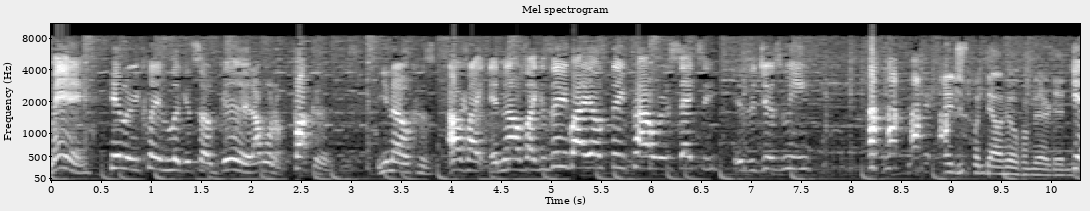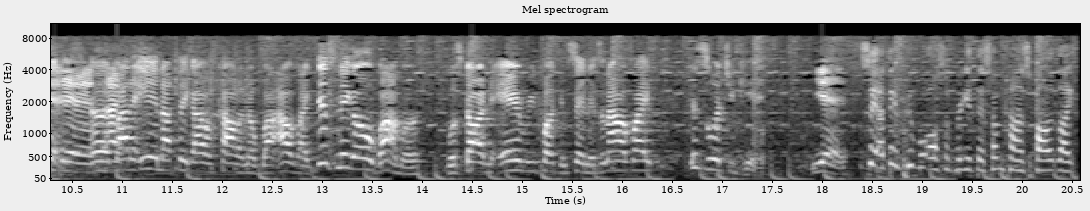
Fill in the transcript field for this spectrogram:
"Man, Hillary Clinton looking so good. I want to fuck her." You know, because I was like, and I was like, does anybody else think power is sexy? Is it just me? it just went downhill from there, didn't it? Yeah. Yeah, uh, I- by the end, I think I was calling Obama. I was like, this nigga Obama was starting every fucking sentence, and I was like, this is what you get. Yes. See, I think people also forget that sometimes, like,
